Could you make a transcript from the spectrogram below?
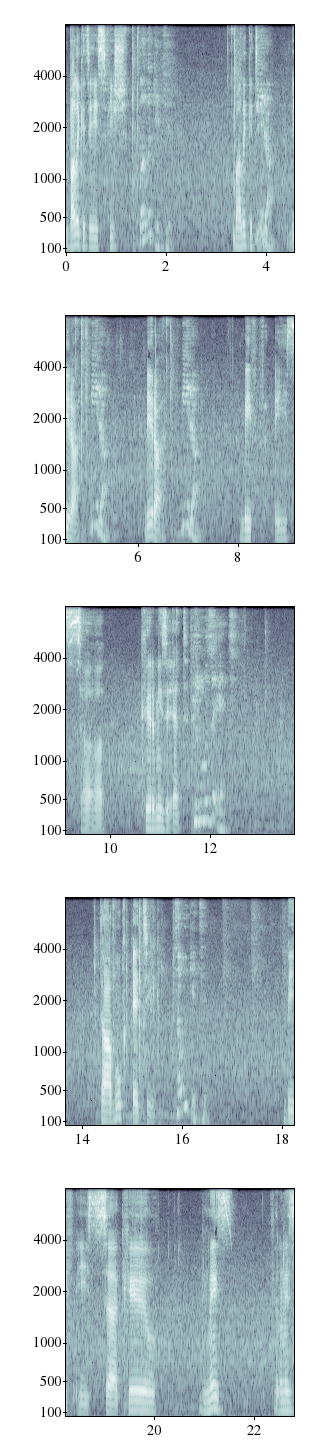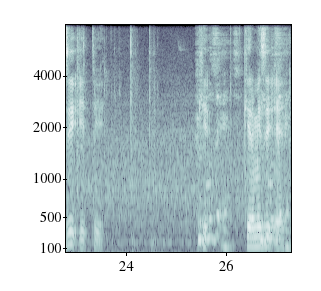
Balık eti is fish. Balık eti. Balık eti. Bira. Bira. Bira. Bira. Bira. Beef is uh, kırmızı et. Kırmızı et. Tavuk eti. Tavuk eti. Beef is uh, kırmızı kırmızı eti. Kırmızı et. Kırmızı Kırmızı et. et.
